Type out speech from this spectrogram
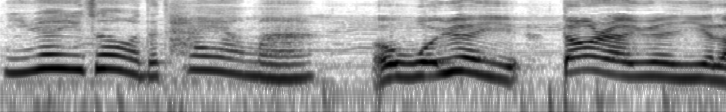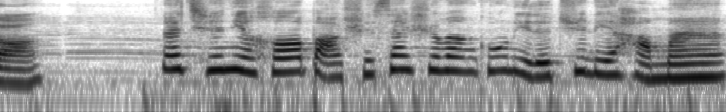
你愿意做我的太阳吗？”“呃，我愿意，当然愿意了。”“那请你和我保持三十万公里的距离好吗？”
